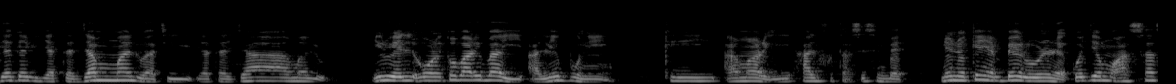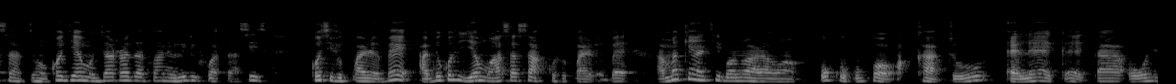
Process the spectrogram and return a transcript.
gẹ́gẹ́ bí yatajammalu àti yatajamalu irú orin tó bá rí báyìí àlébù ni kí a má rí alifu tasis ńbẹ̀ nínú kéèyàn bẹ̀rẹ̀ orin rẹ̀ kó jẹ́ mu'assasatun kó jẹ́ mujarradatun rídìfù tasis kó sì fi parí rẹ̀ bẹ́ẹ̀ àbí kó sì jẹ́ mu'assasa kó fi parí rẹ̀ bẹ́ẹ̀. Kéèyàn tì bọnú ara wọn ó kù púpọ̀. Káàtó ẹlẹ́ẹ̀kẹta òun ni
